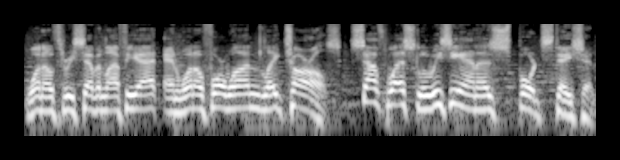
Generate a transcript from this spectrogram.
1037 Lafayette and 1041 Lake Charles, Southwest Louisiana's sports station.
